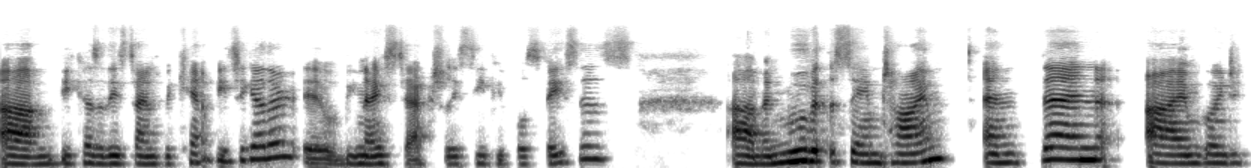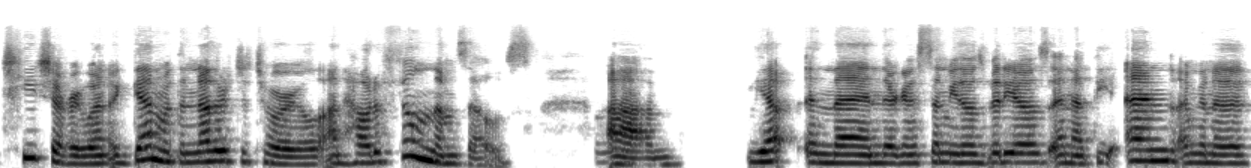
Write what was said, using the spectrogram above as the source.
Um, because of these times we can't be together, it would be nice to actually see people's faces um, and move at the same time. And then I'm going to teach everyone again with another tutorial on how to film themselves. Um, yep, and then they're going to send me those videos. And at the end, I'm going to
